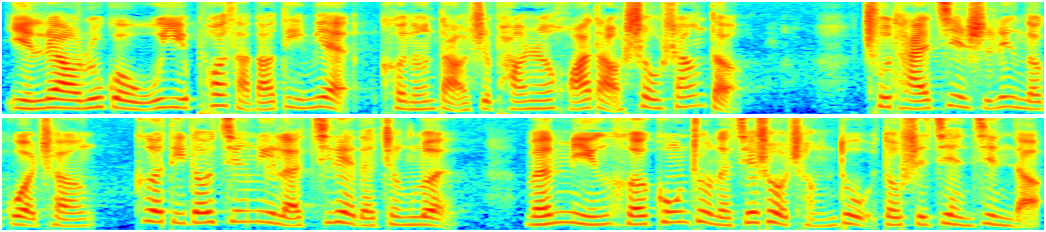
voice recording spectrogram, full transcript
饮料如果无意泼洒到地面，可能导致旁人滑倒受伤等。出台禁食令的过程，各地都经历了激烈的争论，文明和公众的接受程度都是渐进的。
